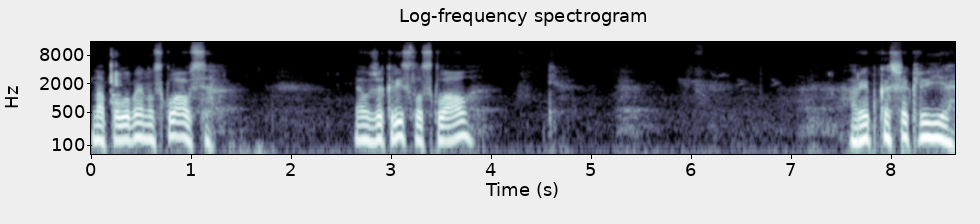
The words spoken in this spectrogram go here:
наполовину склався. Я вже крісло склав. Рибка ще клює.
